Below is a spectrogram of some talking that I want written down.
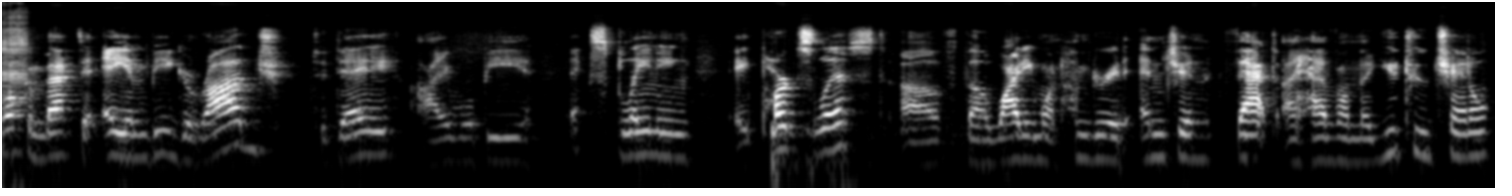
Welcome back to A.M.B Garage. Today I will be explaining a parts list of the YD100 engine that I have on the YouTube channel.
